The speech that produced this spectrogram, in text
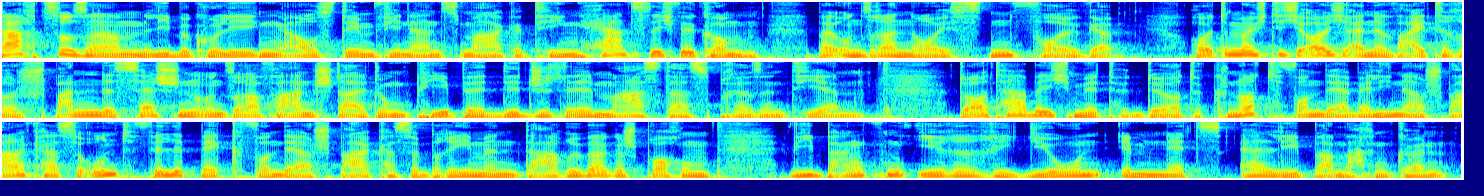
Tag zusammen, liebe Kollegen aus dem Finanzmarketing. Herzlich willkommen bei unserer neuesten Folge. Heute möchte ich euch eine weitere spannende Session unserer Veranstaltung Pepe Digital Masters präsentieren. Dort habe ich mit Dörte Knott von der Berliner Sparkasse und Philipp Beck von der Sparkasse Bremen darüber gesprochen, wie Banken ihre Region im Netz erlebbar machen können.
